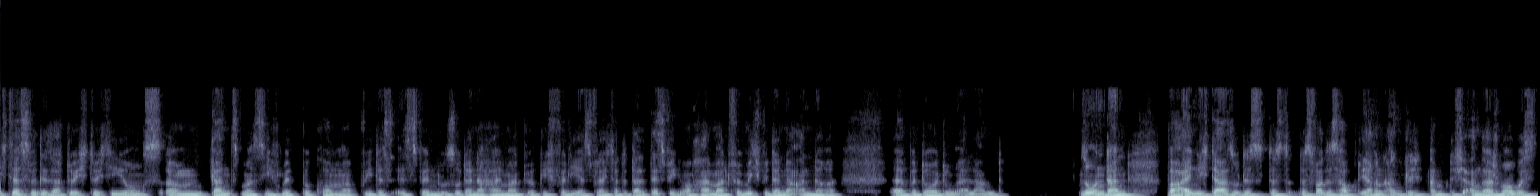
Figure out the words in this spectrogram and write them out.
ich das, wie gesagt, durch, durch die Jungs ähm, ganz massiv mitbekommen habe, wie das ist, wenn du so deine Heimat wirklich verlierst. Vielleicht hatte da deswegen auch Heimat für mich wieder eine andere äh, Bedeutung erlangt. So, und dann war eigentlich da so, das, das, das war das hauptehrenamtliche Engagement, wo ich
